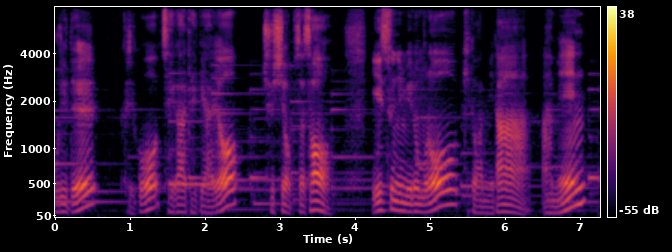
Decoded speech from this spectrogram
우리들 그리고 제가 되게 하여 주시옵소서 예수님 이름으로 기도합니다. 아멘.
